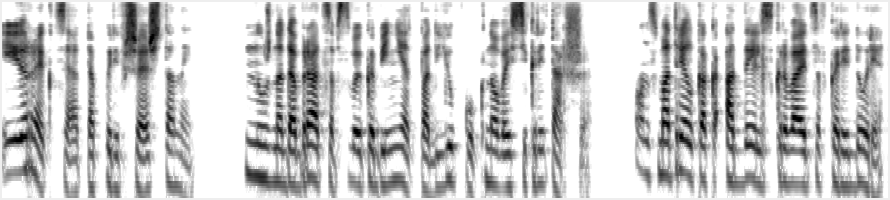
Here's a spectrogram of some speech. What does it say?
и эрекция, оттопырившая штаны. Нужно добраться в свой кабинет под юбку к новой секретарше. Он смотрел, как Адель скрывается в коридоре.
